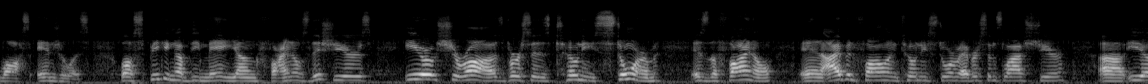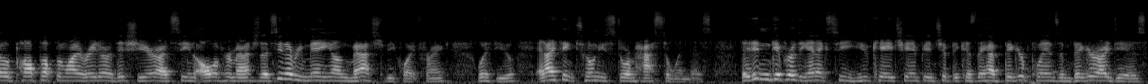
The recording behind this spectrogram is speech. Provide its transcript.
Los Angeles. Well, speaking of the Mae Young Finals, this year's Io Shirai versus Toni Storm is the final. And I've been following Toni Storm ever since last year. Uh, Io popped up on my radar this year. I've seen all of her matches. I've seen every Mae Young match, to be quite frank with you. And I think Toni Storm has to win this. They didn't give her the NXT UK Championship because they have bigger plans and bigger ideas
